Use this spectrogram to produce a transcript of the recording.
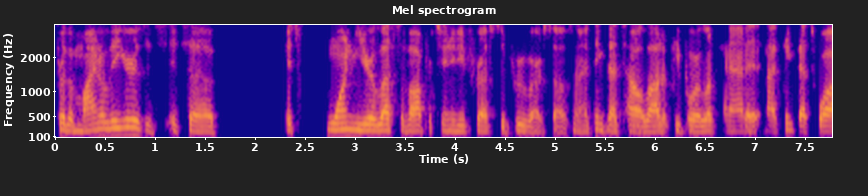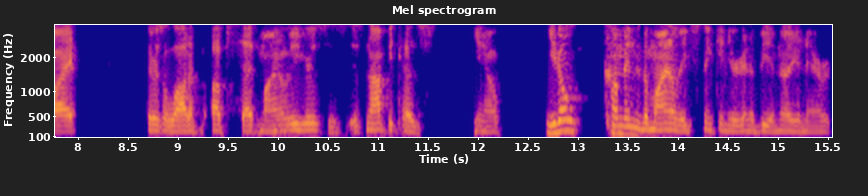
for the minor leaguers, it's it's a it's one year less of opportunity for us to prove ourselves, and I think that's how a lot of people are looking at it, and I think that's why there's a lot of upset minor mm-hmm. leaguers is, is not because you know you don't come into the minor leagues thinking you're going to be a millionaire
